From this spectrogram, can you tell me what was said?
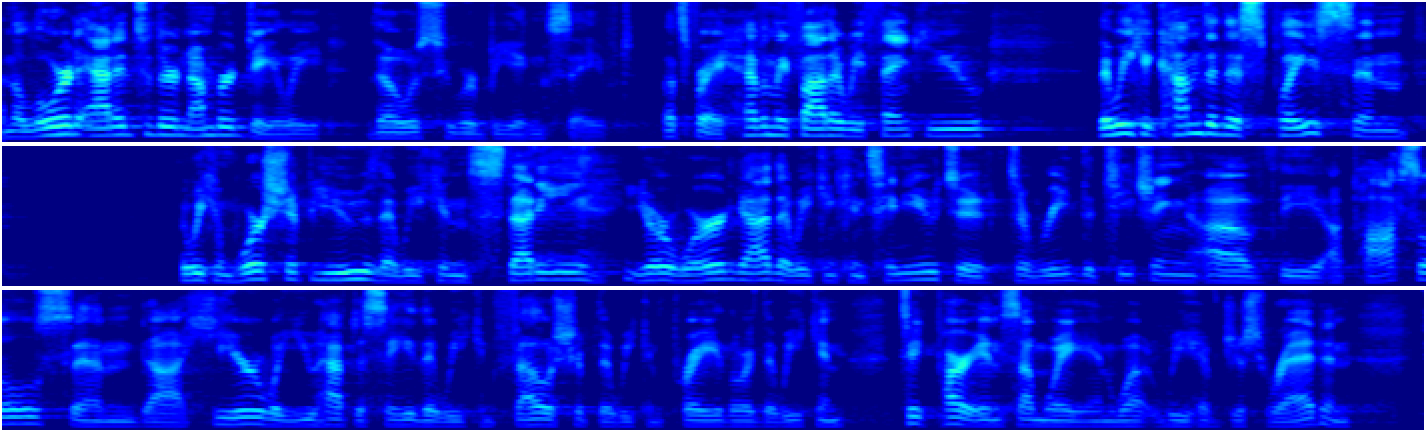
And the Lord added to their number daily those who were being saved. Let's pray. Heavenly Father, we thank you that we could come to this place and that we can worship you, that we can study your word, God, that we can continue to, to read the teaching of the apostles and uh, hear what you have to say, that we can fellowship, that we can pray, Lord, that we can take part in some way in what we have just read. And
